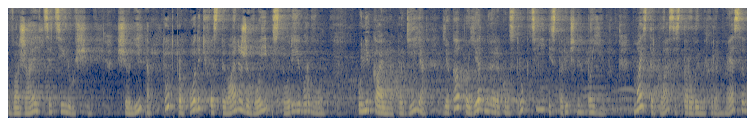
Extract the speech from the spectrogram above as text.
вважається цілющим. Щоліта тут проходить фестиваль живої історії Воргол. Унікальна подія, яка поєднує реконструкції історичних боїв, майстер-класи старовинних ремесел,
